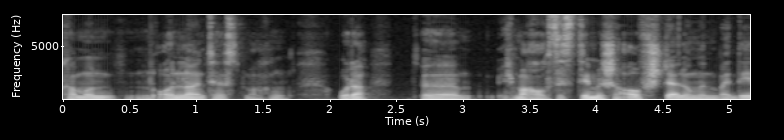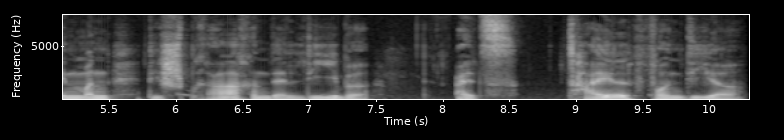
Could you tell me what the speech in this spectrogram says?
kann man einen Online-Test machen. Oder äh, ich mache auch systemische Aufstellungen, bei denen man die Sprachen der Liebe als Teil von dir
